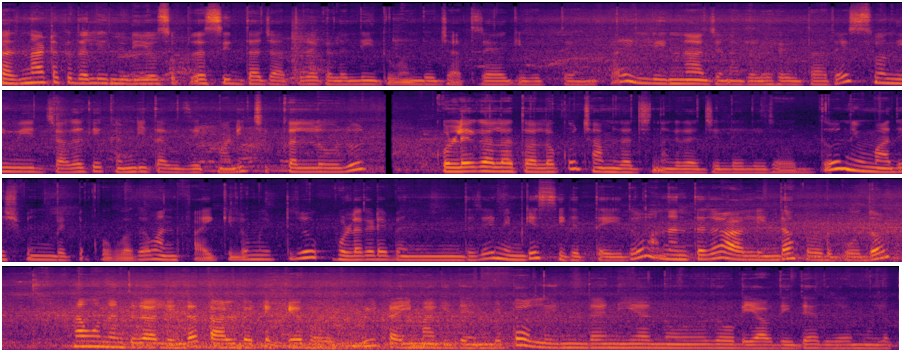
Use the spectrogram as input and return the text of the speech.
ಕರ್ನಾಟಕದಲ್ಲಿ ನಡೆಯೋ ಸುಪ್ರಸಿದ್ಧ ಜಾತ್ರೆಗಳಲ್ಲಿ ಇದು ಒಂದು ಜಾತ್ರೆಯಾಗಿರುತ್ತೆ ಅಂತ ಇಲ್ಲಿನ ಜನಗಳು ಹೇಳ್ತಾರೆ. ಸೊ ನೀವು ಈ ಜಾಗಕ್ಕೆ ಖಂಡಿತ ವಿಸಿಟ್ ಮಾಡಿ ಚಿಕ್ಕಲ್ಲೂರು ಕೊಳ್ಳೇಗಾಲ ತಾಲೂಕು ಚಾಮರಾಜನಗರ ಜಿಲ್ಲೆಯಲ್ಲಿರೋದು. ನೀವು ಮಾದೇಶ್ವರನ ಬೆಟ್ಟಕ್ಕೆ ಹೋಗುವಾಗ ಒಂದು ಫೈವ್ ಕಿಲೋಮೀಟ್ರು ಒಳಗಡೆ ಬಂದರೆ ನಿಮಗೆ ಸಿಗುತ್ತೆ ಇದು. ನಂತರ ಅಲ್ಲಿಂದ ಹೊರಡ್ಬೋದು. ನಾವು ನಂತರ ಅಲ್ಲಿಂದ ತಾಳ್ಬೆಟ್ಟಕ್ಕೆ ಹೊರಟ್ವಿ. ಟೈಮ್ ಆಗಿದೆ ಅಂದ್ಬಿಟ್ಟು ಅಲ್ಲಿಂದ ನಿಯರ್ ರೋಡ್ ಯಾವುದಿದೆ ಅದರ ಮೂಲಕ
